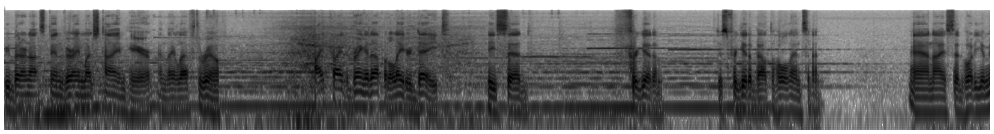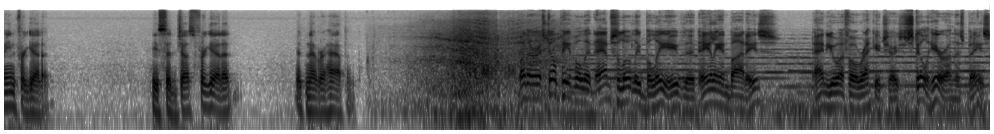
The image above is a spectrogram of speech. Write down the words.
we better not spend very much time here, and they left the room. I tried to bring it up at a later date. He said, forget him. Just forget about the whole incident. And I said, what do you mean forget it? He said, just forget it. It never happened. Well, there are still people that absolutely believe that alien bodies and UFO wreckage are still here on this base,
